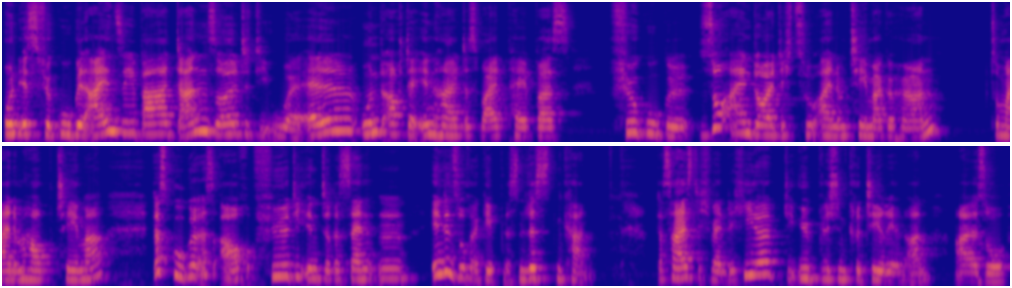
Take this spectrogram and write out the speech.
Und ist für Google einsehbar, dann sollte die URL und auch der Inhalt des White Papers für Google so eindeutig zu einem Thema gehören, zu meinem Hauptthema, dass Google es auch für die Interessenten in den Suchergebnissen listen kann. Das heißt, ich wende hier die üblichen Kriterien an. Also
